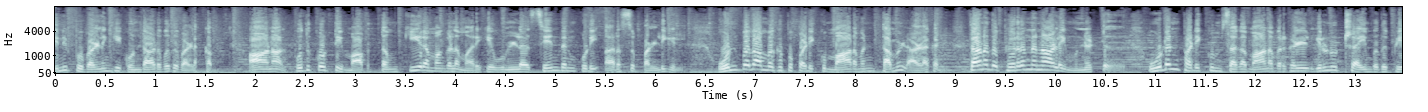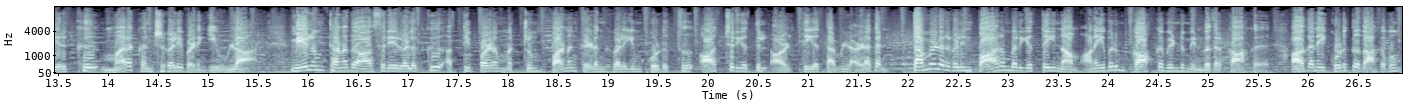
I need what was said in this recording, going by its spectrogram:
இனிப்பு வழங்கி கொண்டாடுவது வழக்கம். ஆனால் புதுக்கோட்டை மாவட்டம் கீரமங்கலம் அருகே உள்ள சேந்தன்குடி அரசு பள்ளியில் ஒன்பதாம் வகுப்பு படிக்கும் மாணவன் தமிழ் அழகன் தனது பிறந்த நாளை முன்னிட்டு உடன் படிக்கும் சக மாணவர்கள் இருநூற்று ஐம்பது பேருக்கு மரக்கன்றுகளை வழங்கியுள்ளார். மேலும் தனது ஆசிரியர்களுக்கு அத்தி அத்திப்பழம் மற்றும் பனங்கிழங்குகளையும் கொடுத்து ஆச்சரியத்தில் ஆழ்த்திய தமிழ் அழகன் தமிழர்களின் பாரம்பரியத்தை நாம் அனைவரும் காக்க வேண்டும் என்பதற்காக அதனை கொடுத்ததாகவும்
